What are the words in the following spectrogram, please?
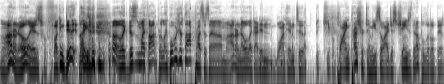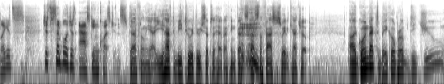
I don't know. Like I just fucking did it. Like, uh, like this is my thought. Like, what was your thought process? Um, I don't know. Like, I didn't want him to keep applying pressure to me, so I just changed it up a little bit. Like, it's just as simple as just asking questions. Definitely, yeah. You have to be two or three steps ahead. I think that's that's the fastest way to catch up. Uh, going back to Baco, bro, did you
